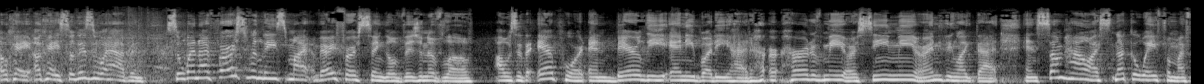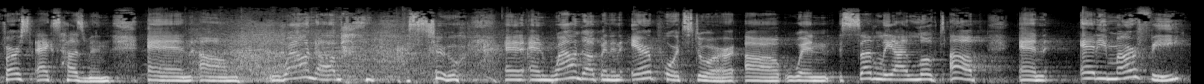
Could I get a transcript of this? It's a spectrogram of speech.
okay, okay. So this is what happened. So when I first released my very first single, Vision of Love, I was at the airport and barely anybody had he- heard of me or seen me or anything like that. And somehow I snuck away from my first ex-husband and um, wound up, it's true, and, and, wound up in an airport store uh, when suddenly I looked up and Eddie Murphy,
